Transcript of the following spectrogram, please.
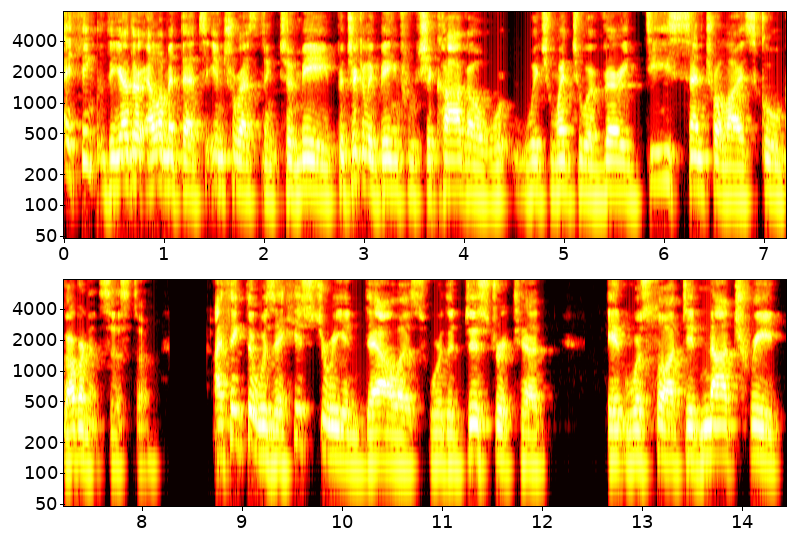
I think the other element that's interesting to me, particularly being from Chicago, which went to a very decentralized school governance system, I think there was a history in Dallas where the district had, it was thought, did not treat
